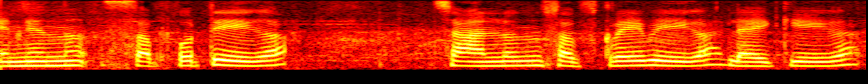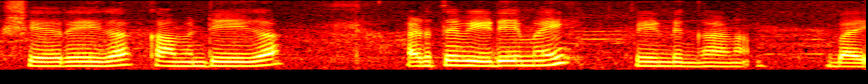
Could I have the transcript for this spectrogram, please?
എന്നെ ഒന്ന് സപ്പോർട്ട് ചെയ്യുക. ചാനലൊന്ന് സബ്സ്ക്രൈബ് ചെയ്യുക ലൈക്ക് ചെയ്യുക ഷെയർ ചെയ്യുക കമന്റ് ചെയ്യുക. അടുത്ത വീഡിയോയുമായി വീണ്ടും കാണാം. ബൈ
